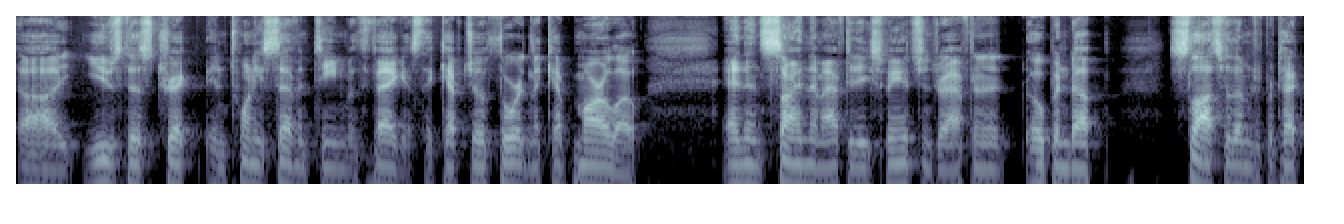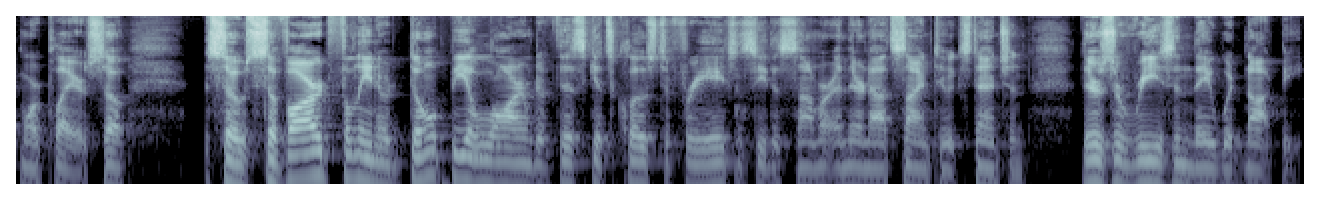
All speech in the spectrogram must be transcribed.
uh, used this trick in 2017 with Vegas. They kept Joe Thornton, they kept Marleau, and then signed them after the expansion draft, and it opened up slots for them to protect more players. So, so Savard, Foligno, don't be alarmed if this gets close to free agency this summer and they're not signed to extension. There's a reason they would not be.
